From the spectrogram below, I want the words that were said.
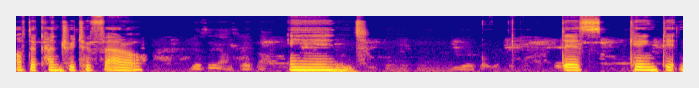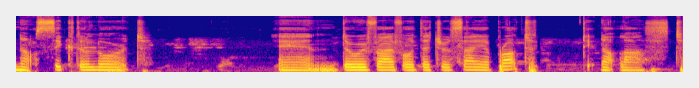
of the country to Pharaoh. And this king did not seek the Lord and the revival that Josiah brought did not last.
